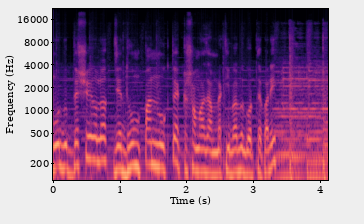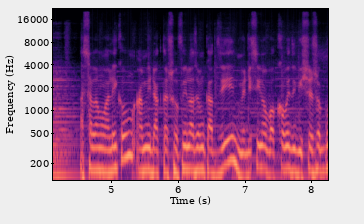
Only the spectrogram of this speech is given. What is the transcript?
মূল উদ্দেশ্যই হলো যে ধূমপান মুক্ত একটা সমাজ আমরা কীভাবে গড়তে পারি। আসসালামু আলাইকুম, আমি ডাক্তার শফিউল আজম কাদরি, মেডিসিন ও বক্ষবেদী বিশেষজ্ঞ,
